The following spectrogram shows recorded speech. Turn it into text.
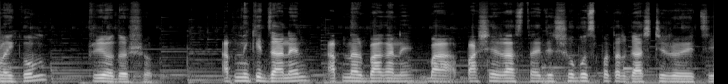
আলাইকুম, প্রিয় দর্শক। আপনি কি জানেন আপনার বাগানে বা পাশের রাস্তায় যে সবুজ পাতার গাছটি রয়েছে,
